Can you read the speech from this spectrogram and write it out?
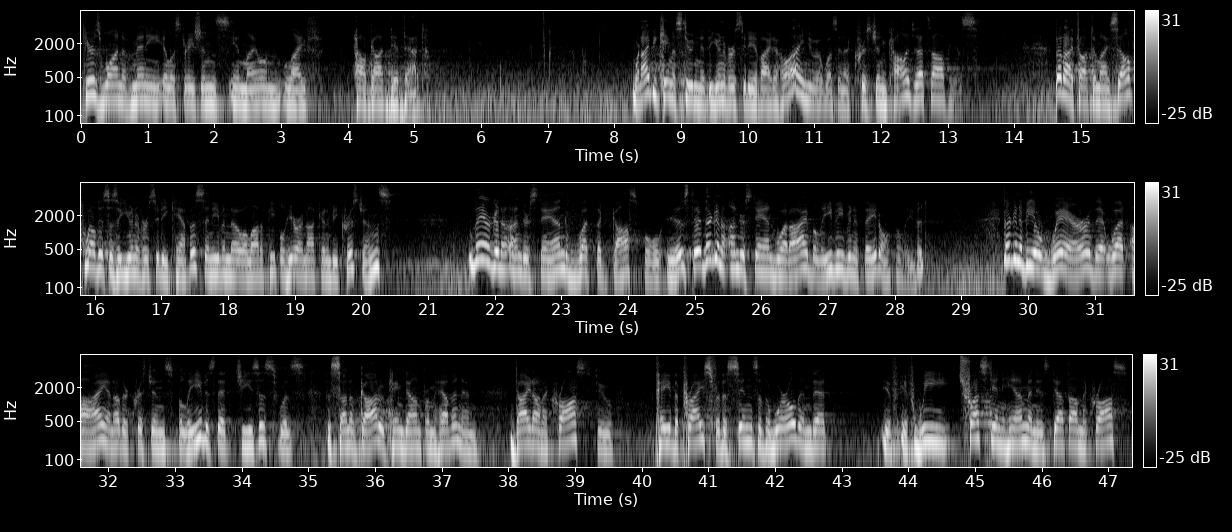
Here's one of many illustrations in my own life how God did that. When I became a student at the University of Idaho, I knew it wasn't a Christian college, that's obvious. But I thought to myself, well, this is a university campus, and even though a lot of people here are not going to be Christians, they're going to understand what the gospel is. They're, they're going to understand what I believe, even if they don't believe it. They're going to be aware that what I and other Christians believe is that Jesus was the Son of God who came down from heaven and died on a cross to pay the price for the sins of the world, and that if, if we trust in him and his death on the cross,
